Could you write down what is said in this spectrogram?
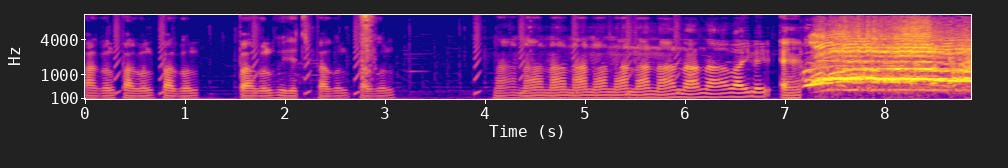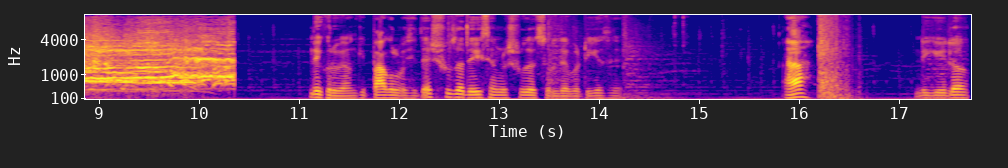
পাগল পাগল পাগল পাগল হয়ে যাচ্ছে পাগল পাগল না না না না না না না না না না ভাই ভাই হ্যাঁ দেখো আমি কি পাগল পাইছি তাই সুজা দেখছি আমরা সুজা চলে যাব ঠিক আছে Ah, digilo.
